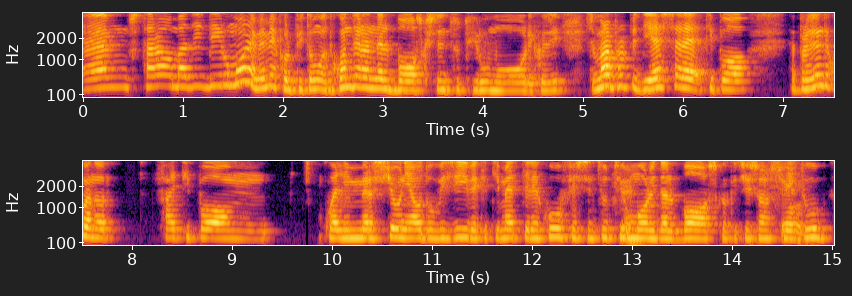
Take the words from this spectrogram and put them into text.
ehm, sta roba di, di rumore a me mi ha colpito molto. Quando era nel bosco, sento tutti i rumori così. Sembrava proprio di essere tipo... È presente quando fai tipo... mh, quelle immersioni audiovisive che ti metti le cuffie e senti tutti i rumori del bosco che ci sono Sì. su YouTube.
